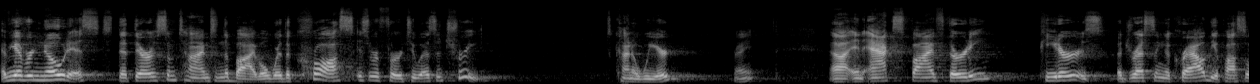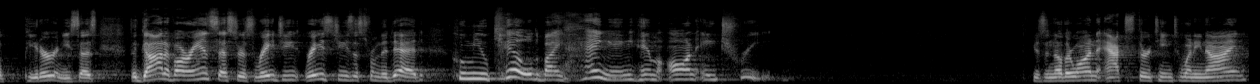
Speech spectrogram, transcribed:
Have you ever noticed that there are some times in the Bible where the cross is referred to as a tree? It's kind of weird, right? Uh, in Acts 5:30, Peter is addressing a crowd, the apostle Peter, and he says, "The God of our ancestors raised Jesus from the dead, whom you killed by hanging him on a tree." Here's another one, Acts 13 29.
